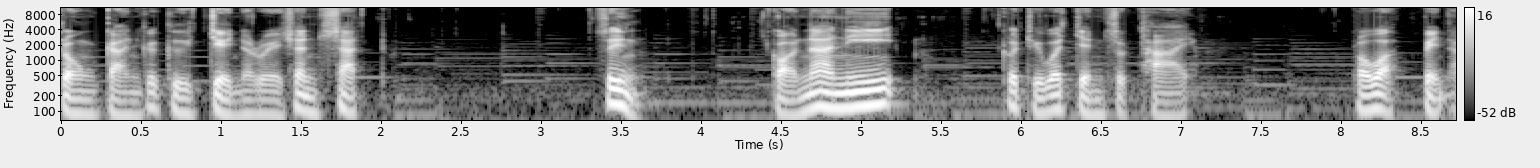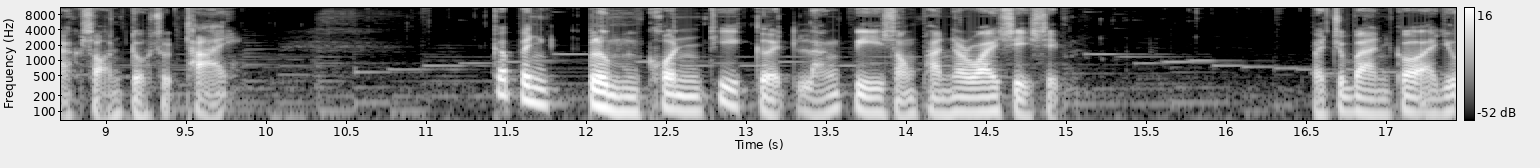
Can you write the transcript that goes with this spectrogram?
ตรงกันก็คือ Generation Z ซึ่งก่อนหน้านี้ก็ถือว่าเจนสุดท้าย เพราะว่าเป็นอักษรตัวสุดท้าย ก็เป็นกลุ่มคนที่เกิดหลังปี 2540 ปัจจุบันก็อายุ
